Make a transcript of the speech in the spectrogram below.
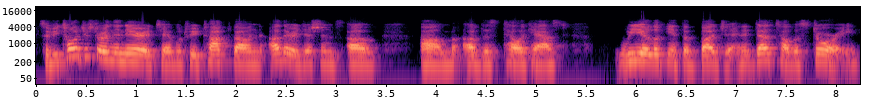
So if you told your story in the narrative, which we've talked about in other editions of um, of this telecast, we are looking at the budget, and it does tell the story.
